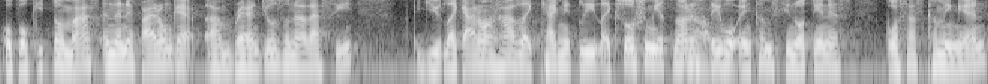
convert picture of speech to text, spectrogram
o poquito más. And then if I don't get um, brand deals or nada así, you like I don't have like technically like social media. It's not a stable income si no tienes cosas coming in.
